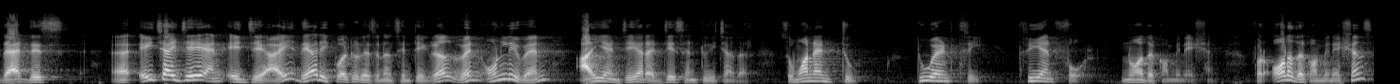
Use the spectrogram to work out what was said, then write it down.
that this uh, Hij and Hji they are equal to resonance integral when only when i and j are adjacent to each other. So, 1 and 2, 2 and 3, 3 and 4 no other combination. For all other combinations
